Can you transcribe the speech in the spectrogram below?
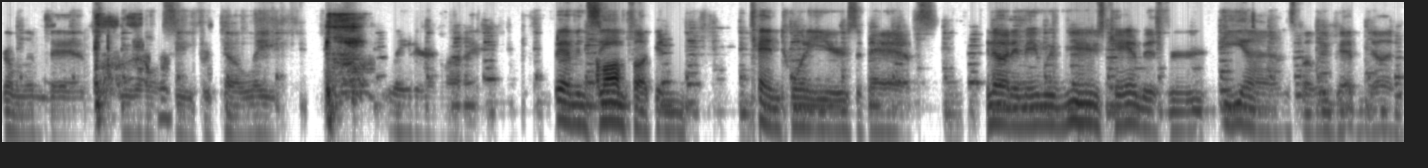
from them that we don't see for till late, later in life. We haven't seen fucking 10, 20 years of dabs. You know what I mean? We've used cannabis for eons, but we haven't done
